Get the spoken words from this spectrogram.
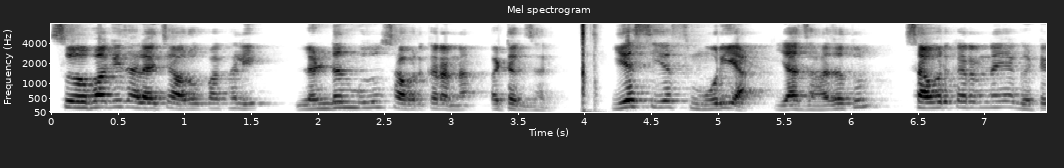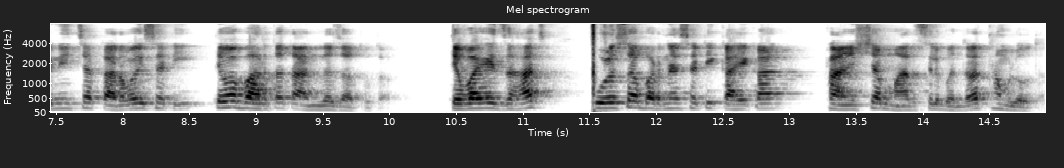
सहभागी झाल्याच्या आरोपाखाली लंडनमधून सावरकरांना अटक झाली. एस. एस. मोरिया या जहाजातून सावरकरांना या घटनेच्या कारवाईसाठी तेव्हा भारतात आणलं जात होतं. तेव्हा हे जहाज कोळसा भरण्यासाठी काही काळ फ्रान्सच्या मार्सेल बंदरात थांबलं होतं.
